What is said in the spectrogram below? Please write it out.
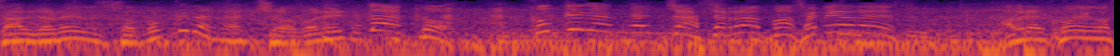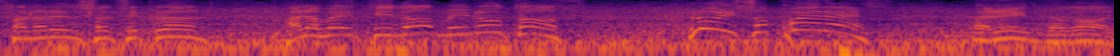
San Lorenzo, ¿con qué la enganchó? ¿Con el taco? ¿Con qué la enganchaste, Rafa, señores? Abre el juego San Lorenzo en Ciclón. A los 22 minutos, Luis Pérez. Qué lindo gol.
